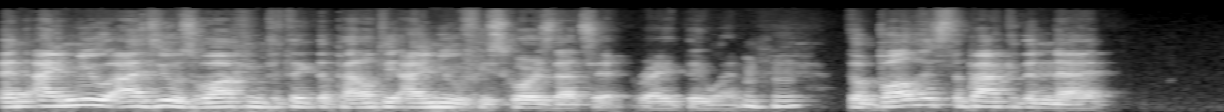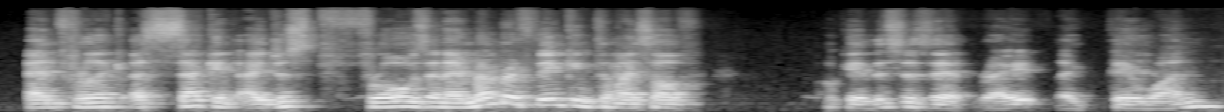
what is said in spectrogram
And I knew as he was walking to take the penalty, I knew if he scores, that's it, right? They win. Mhm. The ball hits the back of the net. And for like a second, I just froze. And I remember thinking to myself, okay, this is it, right? Like they won.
